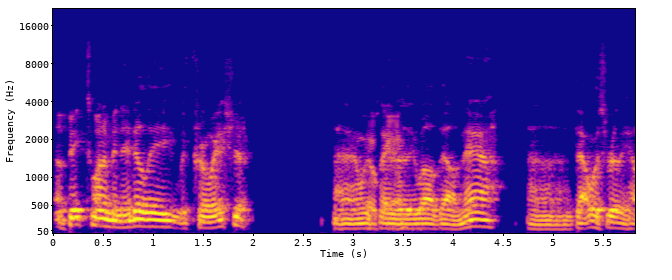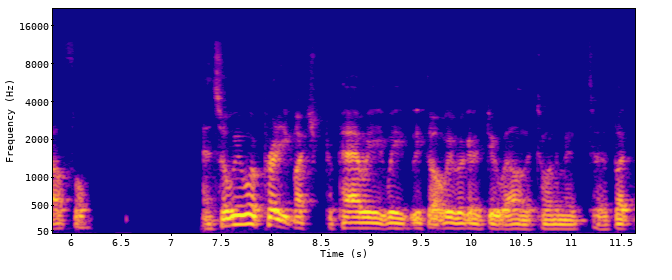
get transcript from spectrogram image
a big tournament in Italy with Croatia, and we played Okay. really well down there. Uh, that was really helpful. And so we were pretty much prepared. We we we thought we were going to do well in the tournament, uh, but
